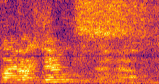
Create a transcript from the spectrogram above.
Play right, Jones.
